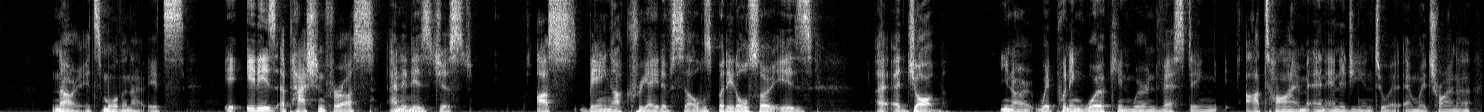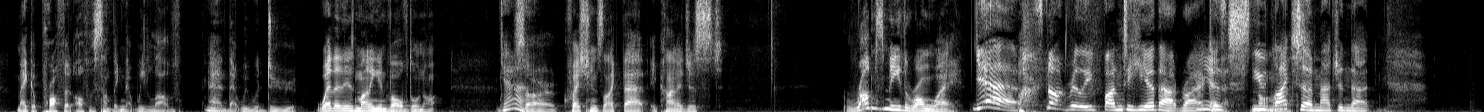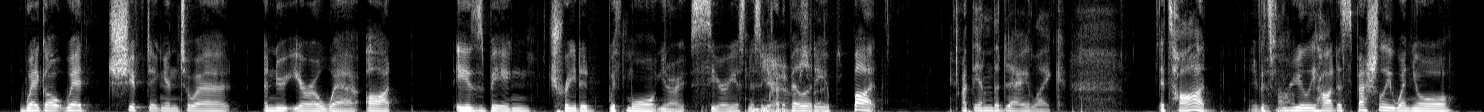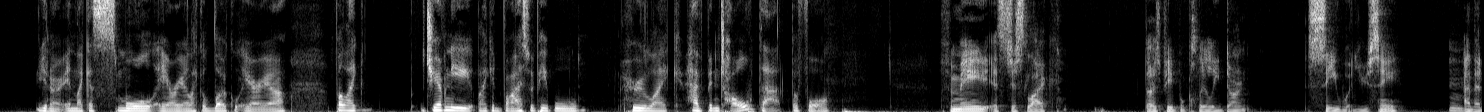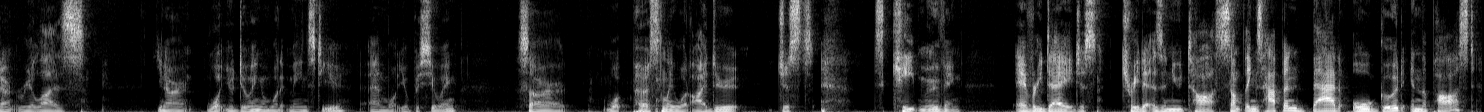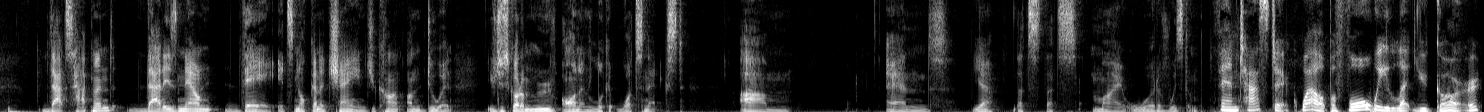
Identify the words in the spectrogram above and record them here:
no, it's more than that. It's it, it is a passion for us and it is just us being our creative selves, but it also is a, a job. You know, we're putting work in, we're investing our time and energy into it, and we're trying to make a profit off of something that we love mm. and that we would do whether there's money involved or not. Yeah. So questions like that, it kind of just rubs me the wrong way. yeah. It's not really fun to hear that, right? Because Yes, you'd like nice. to imagine that we're go we're shifting into a, a new era where art is being treated with more, you know, seriousness and Yeah, credibility. respect. But at the end of the day, like it's hard. It it's is hard. really hard, especially when you're, you know, in like a small area, like a local area. But like, do you have any like advice for people who like have been told that before? For me, it's just like those people clearly don't see what you see mm. and they don't realize, you know, what you're doing and what it means to you and what you're pursuing. So, what personally, what I do, just, just keep moving every day. Just treat it as a new task. Something's happened, bad or good, in the past. That's happened. That is now there. It's not going to change. You can't undo it. You've just got to move on and look at what's next. Um, and yeah, that's that's my word of wisdom. Fantastic. Well, before we let you go,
